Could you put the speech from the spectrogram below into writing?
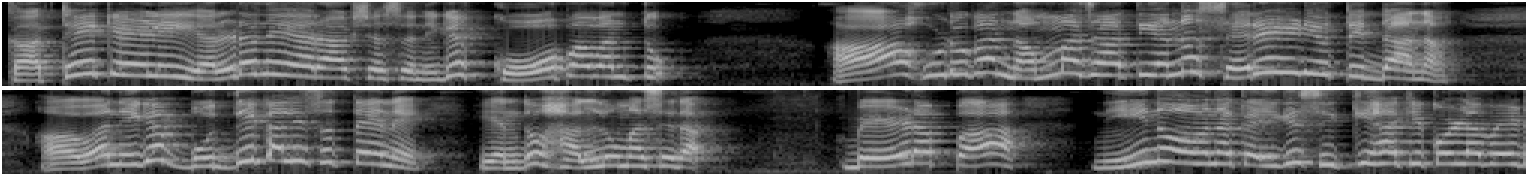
ಕಥೆ ಕೇಳಿ ಎರಡನೆಯ ರಾಕ್ಷಸನಿಗೆ ಕೋಪವಂತು. ಆ ಹುಡುಗ ನಮ್ಮ ಜಾತಿಯನ್ನು ಸೆರೆ ಹಿಡಿಯುತ್ತಿದ್ದಾನ. ಅವನಿಗೆ ಬುದ್ಧಿ ಕಲಿಸುತ್ತೇನೆ ಎಂದು ಹಲ್ಲು ಮಸೆದ. ಬೇಡಪ್ಪ ನೀನು ಅವನ ಕೈಗೆ ಸಿಕ್ಕಿ ಹಾಕಿಕೊಳ್ಳಬೇಡ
